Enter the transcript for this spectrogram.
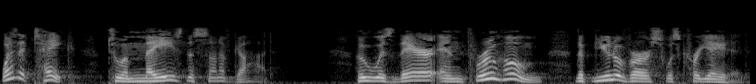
What does it take to amaze the Son of God, who was there and through whom the universe was created?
